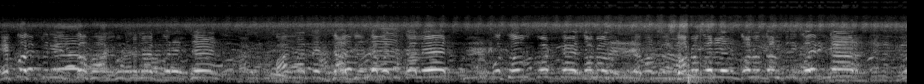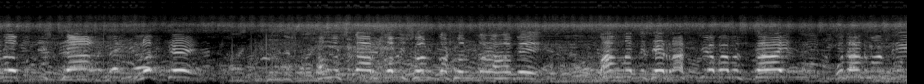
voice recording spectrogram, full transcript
একত্রিশ দফা ঘোষণা করেছেন বাংলাদেশ জাতীয়তাবাদী দলের প্রথম পর্যায়ে জন- জনগণের গণতান্ত্রিক অধিকার পুনঃপ্রতিষ্ঠা লক্ষ্যে সংস্কার কমিশন গঠন করা হবে। বাংলাদেশের রাষ্ট্রীয় ব্যবস্থায় প্রধানমন্ত্রী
